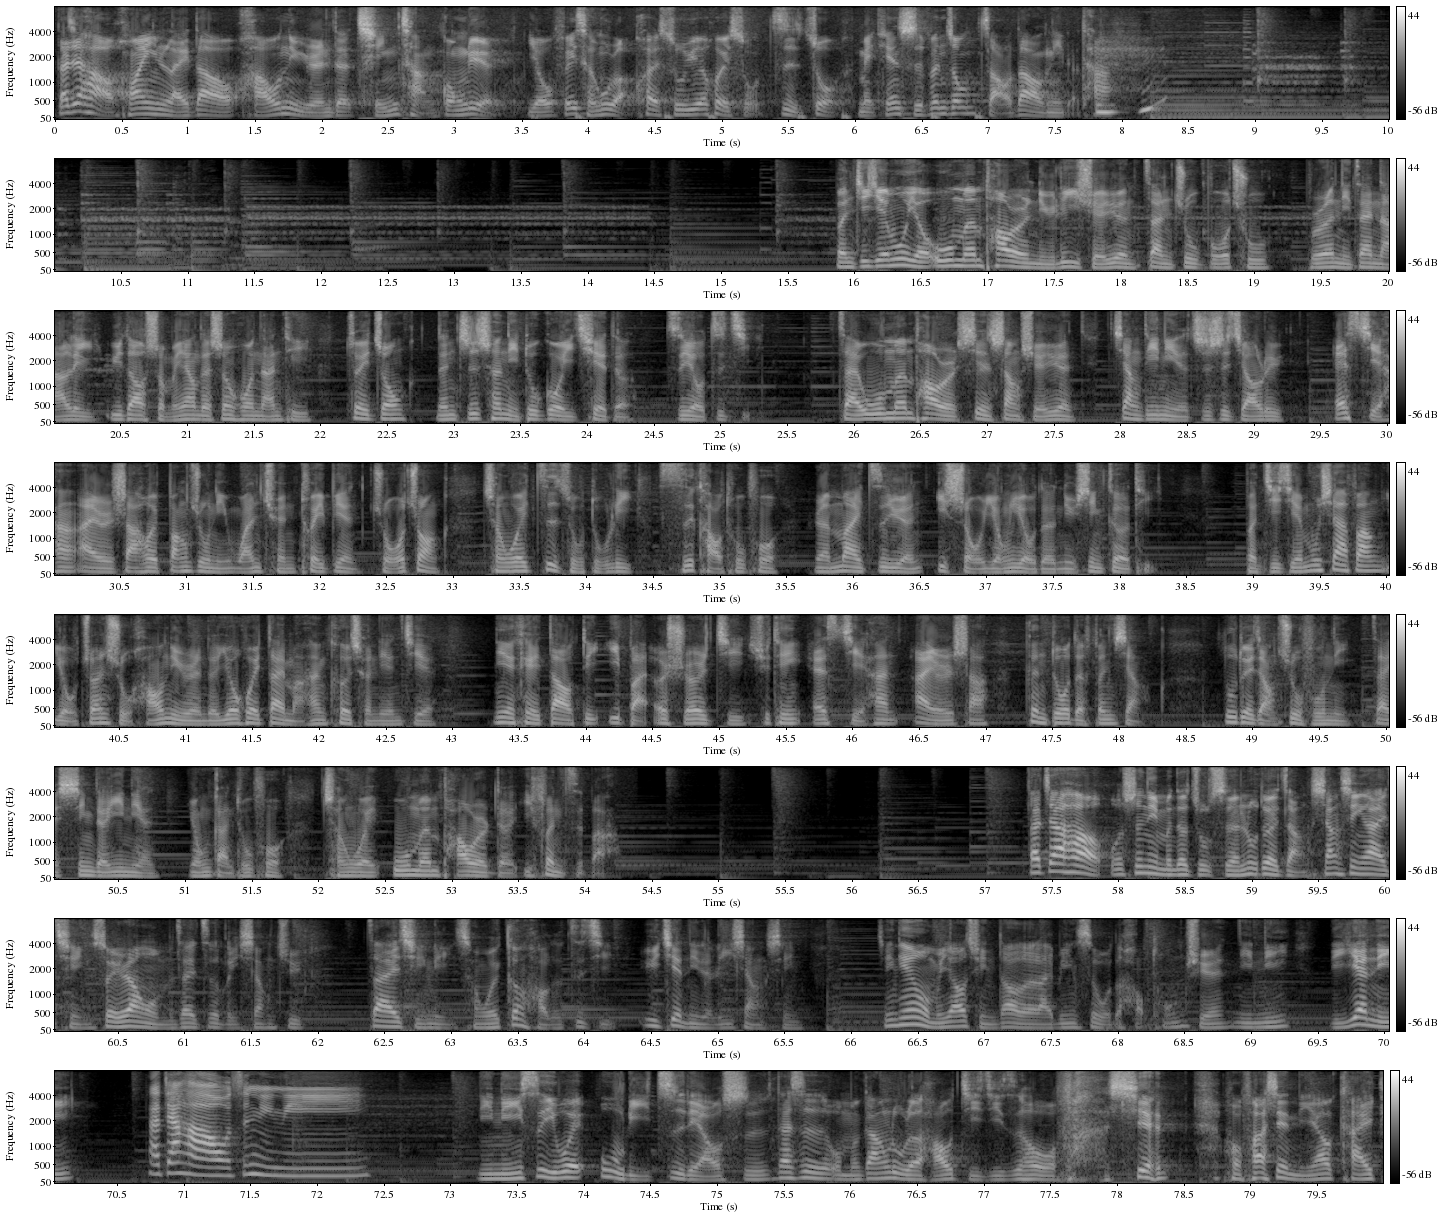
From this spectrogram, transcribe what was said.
大家好，欢迎来到《好女人的情场攻略》，由非诚勿扰快速约会所制作，每天十分钟，找到你的他。本集节目由 Woman Power 女力学院赞助播出。不论你在哪里，遇到什么样的生活难题，最终能支撑你度过一切的，只有自己。在 Woman Power 线上学院，降低你的知识焦虑。S 姐和艾尔莎会帮助你完全蜕变茁壮，成为自主独立、思考突破、人脉资源一手拥有的女性个体。本集节目下方有专属好女人的优惠代码和课程连接，你也可以到第一百二十二集去听 S 姐和艾尔莎更多的分享。陆队长祝福你在新的一年勇敢突破，成为 Woman Power 的一份子吧。大家好，我是你们的主持人陆队长。相信爱情，所以让我们在这里相聚，在爱情里成为更好的自己，遇见你的理想型。今天我们邀请到的来宾是我的好同学妮妮李燕妮。大家好，我是妮妮。妮妮是一位物理治疗师，但是我们刚录了好几集之后，我发现，我发现你要开。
